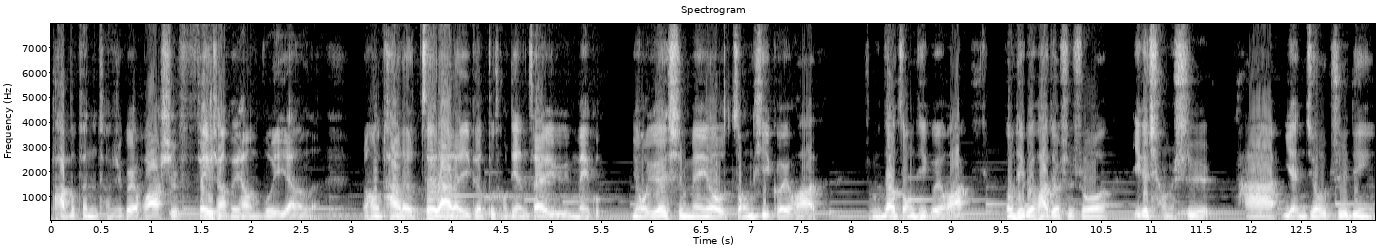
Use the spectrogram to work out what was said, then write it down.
大部分的城市规划是非常非常不一样的。然后它的最大的一个不同点在于，美国纽约是没有总体规划的。什么叫总体规划？总体规划就是说，一个城市它研究制定，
